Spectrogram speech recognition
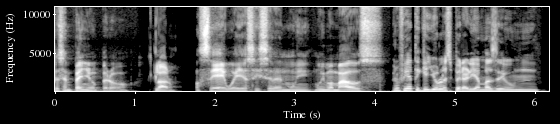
desempeño, pero Claro. no sé, güey, así se ven muy, muy mamados. Pero fíjate que yo lo esperaría más de un.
